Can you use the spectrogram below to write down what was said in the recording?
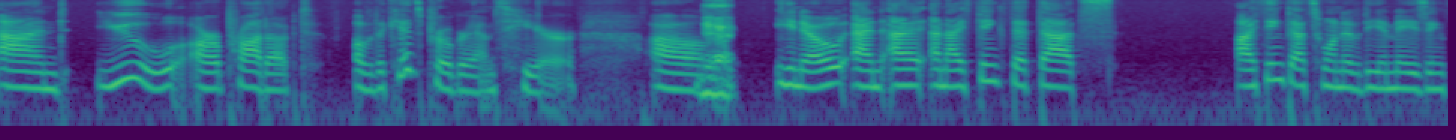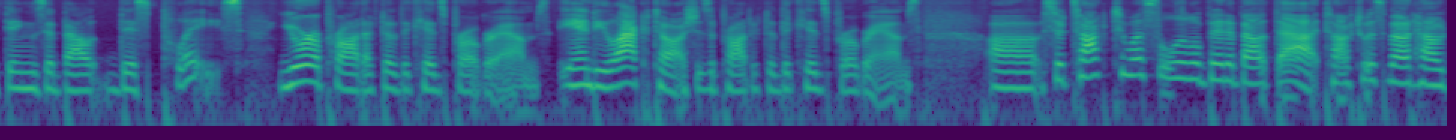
And you are a product of the kids programs here. Um, yeah. You know, and I, and I think that that's I think that's one of the amazing things about this place. You're a product of the kids programs. Andy Lakatosh is a product of the kids programs. Uh, so talk to us a little bit about that. Talk to us about how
